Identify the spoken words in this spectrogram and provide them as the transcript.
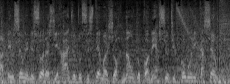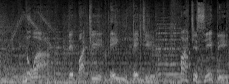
Atenção emissoras de rádio do Sistema Jornal do Comércio de Comunicação. No ar, debate em rede. Participe!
